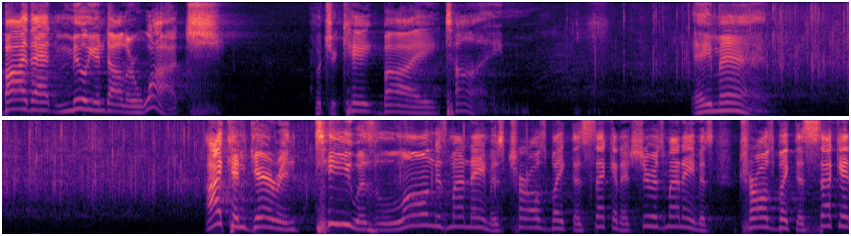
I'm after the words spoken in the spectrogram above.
buy that million dollar watch, but you can't buy time. Amen. I can guarantee you, as long as my name is Charles Blake II, as sure as my name is Charles Blake II,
